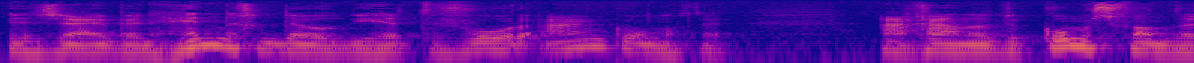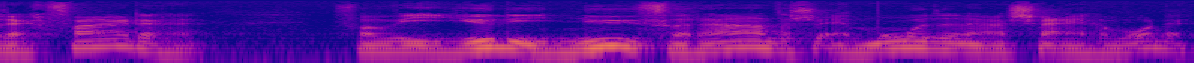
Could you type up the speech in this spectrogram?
zij hebben hen gedood die het tevoren aankondigden. Aangaande de komst van de rechtvaardigen. Van wie jullie nu verraders en moordenaars zijn geworden.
